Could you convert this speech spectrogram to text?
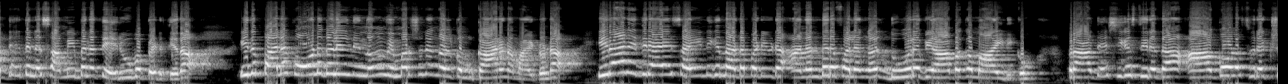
അദ്ദേഹത്തിന്റെ സമീപനത്തെ രൂപപ്പെടുത്തിയത്. ഇത് പല കോണുകളിൽ നിന്നും വിമർശനങ്ങൾക്കും കാരണമായിട്ടുണ്ട്. ഇറാനെതിരായ സൈനിക നടപടിയുടെ അനന്തരഫലങ്ങൾ ദൂരവ്യാപകമായിരിക്കും. പ്രാദേശിക സ്ഥിരത ആഗോള സുരക്ഷ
